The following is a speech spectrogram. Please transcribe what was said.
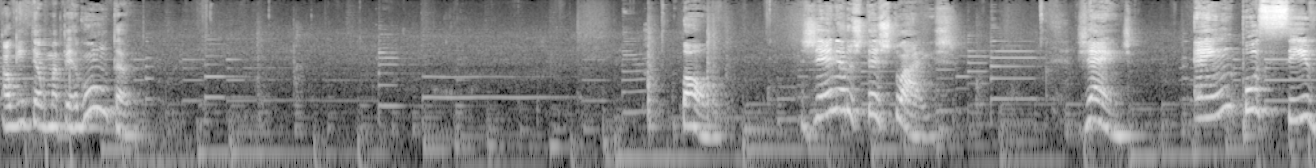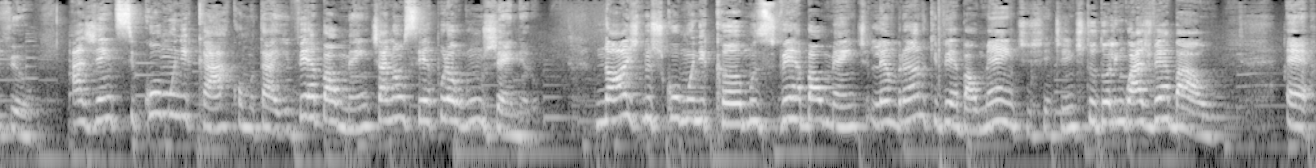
Alguém tem alguma pergunta? Bom, gêneros textuais. Gente, é impossível a gente se comunicar, como tá aí, verbalmente, a não ser por algum gênero. Nós nos comunicamos verbalmente. Lembrando que verbalmente, gente, a gente estudou linguagem verbal. É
